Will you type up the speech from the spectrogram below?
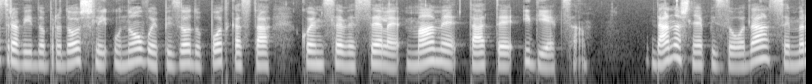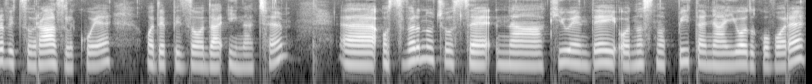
pozdrav i dobrodošli u novu epizodu podcasta kojim se vesele mame, tate i djeca. Današnja epizoda se mrvicu razlikuje od epizoda inače. E, osvrnut ću se na Q&A, odnosno pitanja i odgovore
